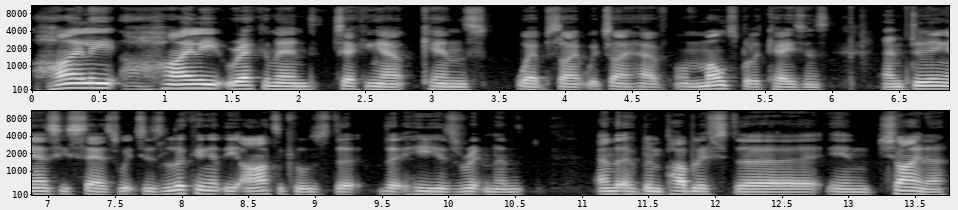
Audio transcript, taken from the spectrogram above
Highly, highly recommend checking out Ken's website, which I have on multiple occasions, and doing as he says, which is looking at the articles that, that he has written and and that have been published uh, in China.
